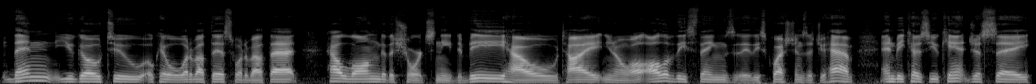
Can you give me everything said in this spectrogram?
Then you go to okay well what about this? What about that? How long do the shorts need to be? How tight? You know all, all of these things these questions that you have. And because you can't just say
